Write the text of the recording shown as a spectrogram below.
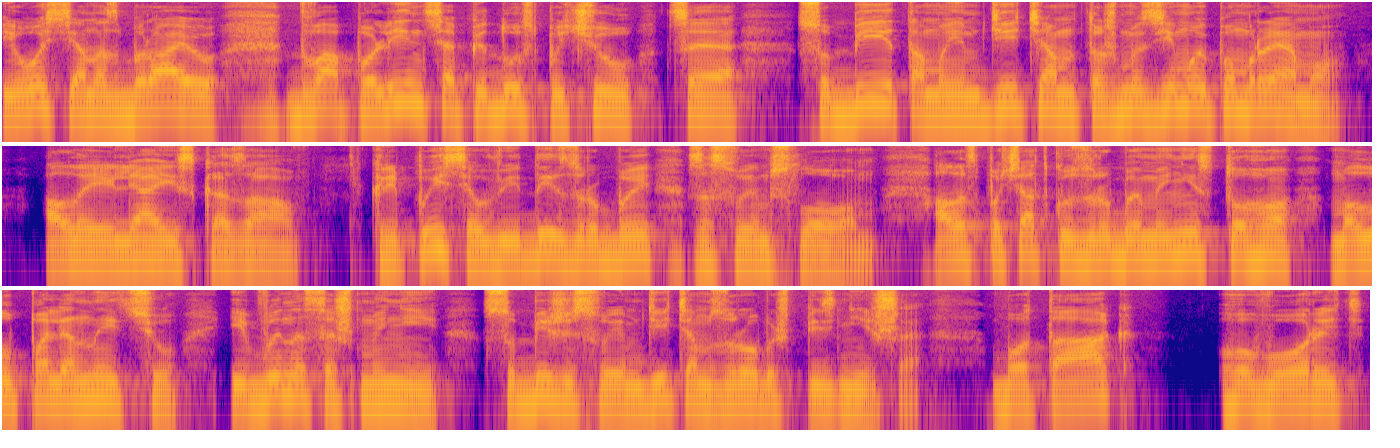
І ось я назбираю два полінця, піду спечу це собі та моїм дітям, тож ми з'їмо і помремо. Але Ілля їй сказав: кріпися, увійди зроби за своїм словом. Але спочатку зроби мені з того малу паляницю і винесеш мені, собі ж і своїм дітям зробиш пізніше. Бо так говорить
